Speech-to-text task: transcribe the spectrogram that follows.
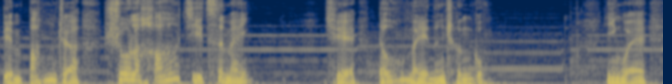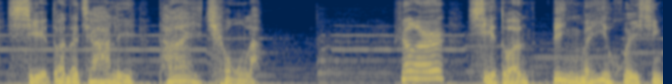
便帮着说了好几次媒，却都没能成功。因为谢端的家里太穷了。然而谢端并没有灰心，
